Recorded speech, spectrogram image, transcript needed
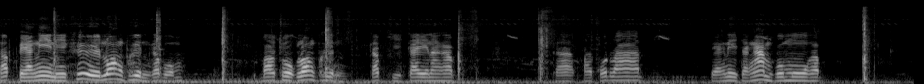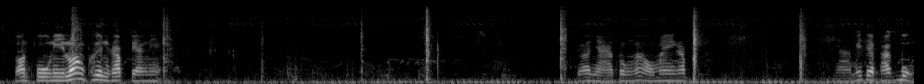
ครับแปลงนี้นี่คือร่องพื้นครับผมเบาโชคร่องพื้นครับขี่ไก่นะครับก็ปรากฏว่าแปลงนี้จะง่ามกว่ามูครับ ตอนปลูกนี่ร่องพื้นครับแปลงนี้ก็หยาตรงนั้นเอาไหมครับหยาไม่แต่พักบุ่ง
